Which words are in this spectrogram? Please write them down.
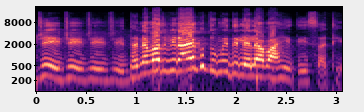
जी जी जी जी. धन्यवाद विनायक तुम्ही दिलेल्या माहितीसाठी.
